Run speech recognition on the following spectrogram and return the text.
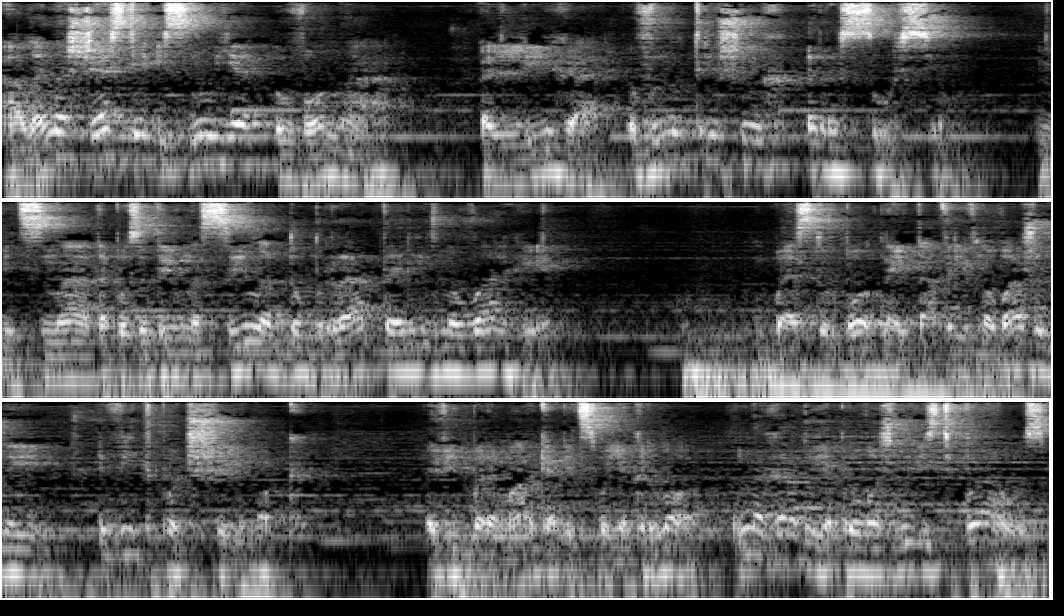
Але на щастя існує вона ліга внутрішніх ресурсів, міцна та позитивна сила добра та рівноваги, безтурботний та врівноважений відпочинок. Він бере Марка під своє крило, нагадує про важливість пауз,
